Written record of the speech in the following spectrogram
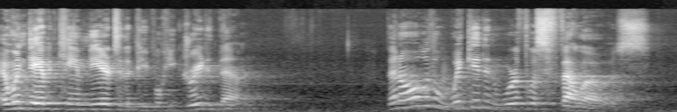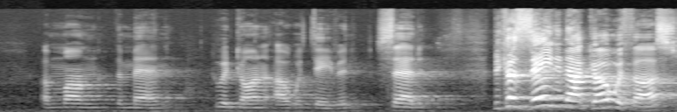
And when David came near to the people, he greeted them. Then all of the wicked and worthless fellows among the men who had gone out with David said, Because they did not go with us,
